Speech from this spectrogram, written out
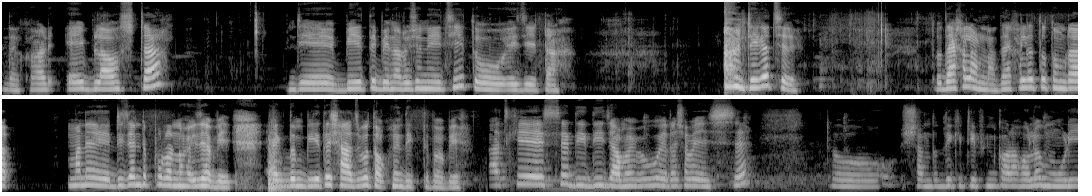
দেখো, আর এই ব্লাউজটা যে বিয়েতে বেনারসে নিয়েছি, তো এই যে এটা। ঠিক আছে? তো দেখালাম না, দেখালে তো তোমরা মানে ডিজাইনটা পুরানো হয়ে যাবে। একদম বিয়েতে সাজবো তখনই দেখতে পাবে। আজকে এসছে দিদি, জামাইবাবু, এরা সবাই এসছে। তো সন্ধ্যার দিকে টিফিন করা হলো মুড়ি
